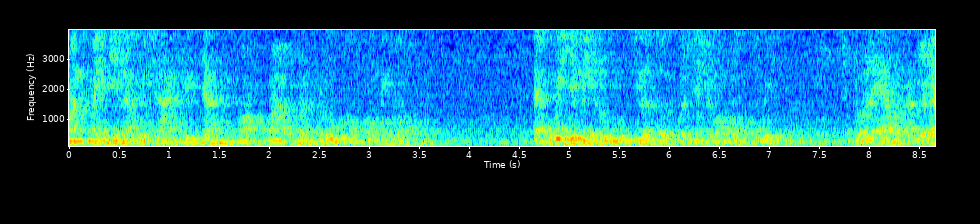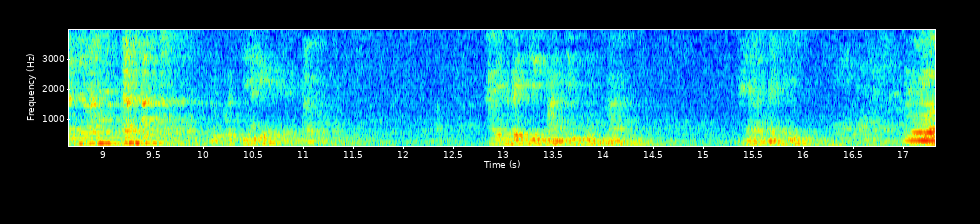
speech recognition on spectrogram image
มันไม่มีหลักวิชายืนยัน เพราะว่าคนรู้เขาก็ไม่บอก แต่อุ้ยยังไม่รู้เชื่อเถอคนนี้จะมาบอกอุ้ยรู้แล้วรู้แล้วใช่ไหม รู้เมื่อกี้ครับ ใครเคยกินมันญี่ปุ่นบ้างแพงไหมพี่โลละ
